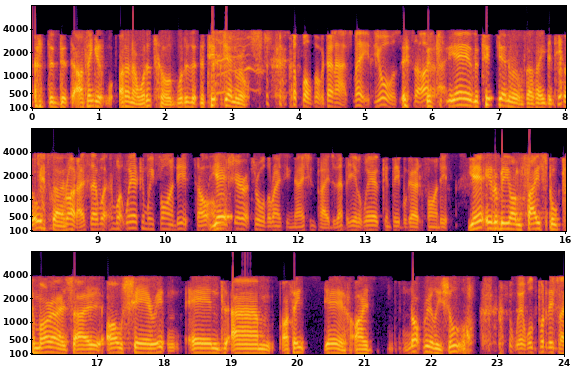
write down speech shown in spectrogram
the, the, I think it. I don't know what it's called. What is it? The Tip Generals. well, but don't ask me. It's yours. So the, yeah, the Tip Generals. I think the it's called. So. Right. So, what, where can we find it? So, I'll, yeah. share it through all the Racing Nation pages. But yeah, but where can people go to find it? Yeah, it'll be on Facebook tomorrow. So I'll share it, and um, I think yeah, I not really sure. well, we'll put it this way:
